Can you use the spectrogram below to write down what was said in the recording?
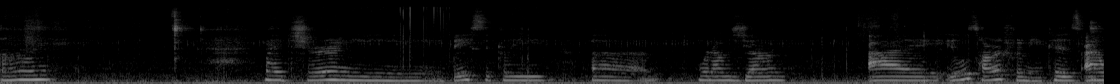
Um, my journey, basically, um, when I was young, I it was hard for me because I,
